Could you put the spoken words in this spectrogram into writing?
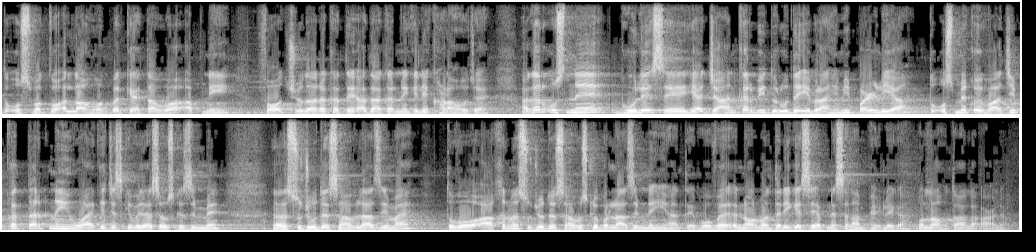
تو اس وقت وہ اللہ اکبر کہتا ہوا اپنی فوج شدہ رکتیں ادا کرنے کے لیے کھڑا ہو جائے۔ اگر اس نے بھولے سے یا جان کر بھی درود ابراہیمی پڑھ لیا تو اس میں کوئی واجب کا ترک نہیں ہوا ہے کہ جس کی وجہ سے اس کے ذمے سجود صاحب لازم آئے۔ تو وہ آخر میں سجود صاحب اس کے اوپر لازم نہیں آتے۔ وہ نارمل طریقے سے اپنے سلام پھیر لے گا۔ اللہ تعالیٰ عالم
